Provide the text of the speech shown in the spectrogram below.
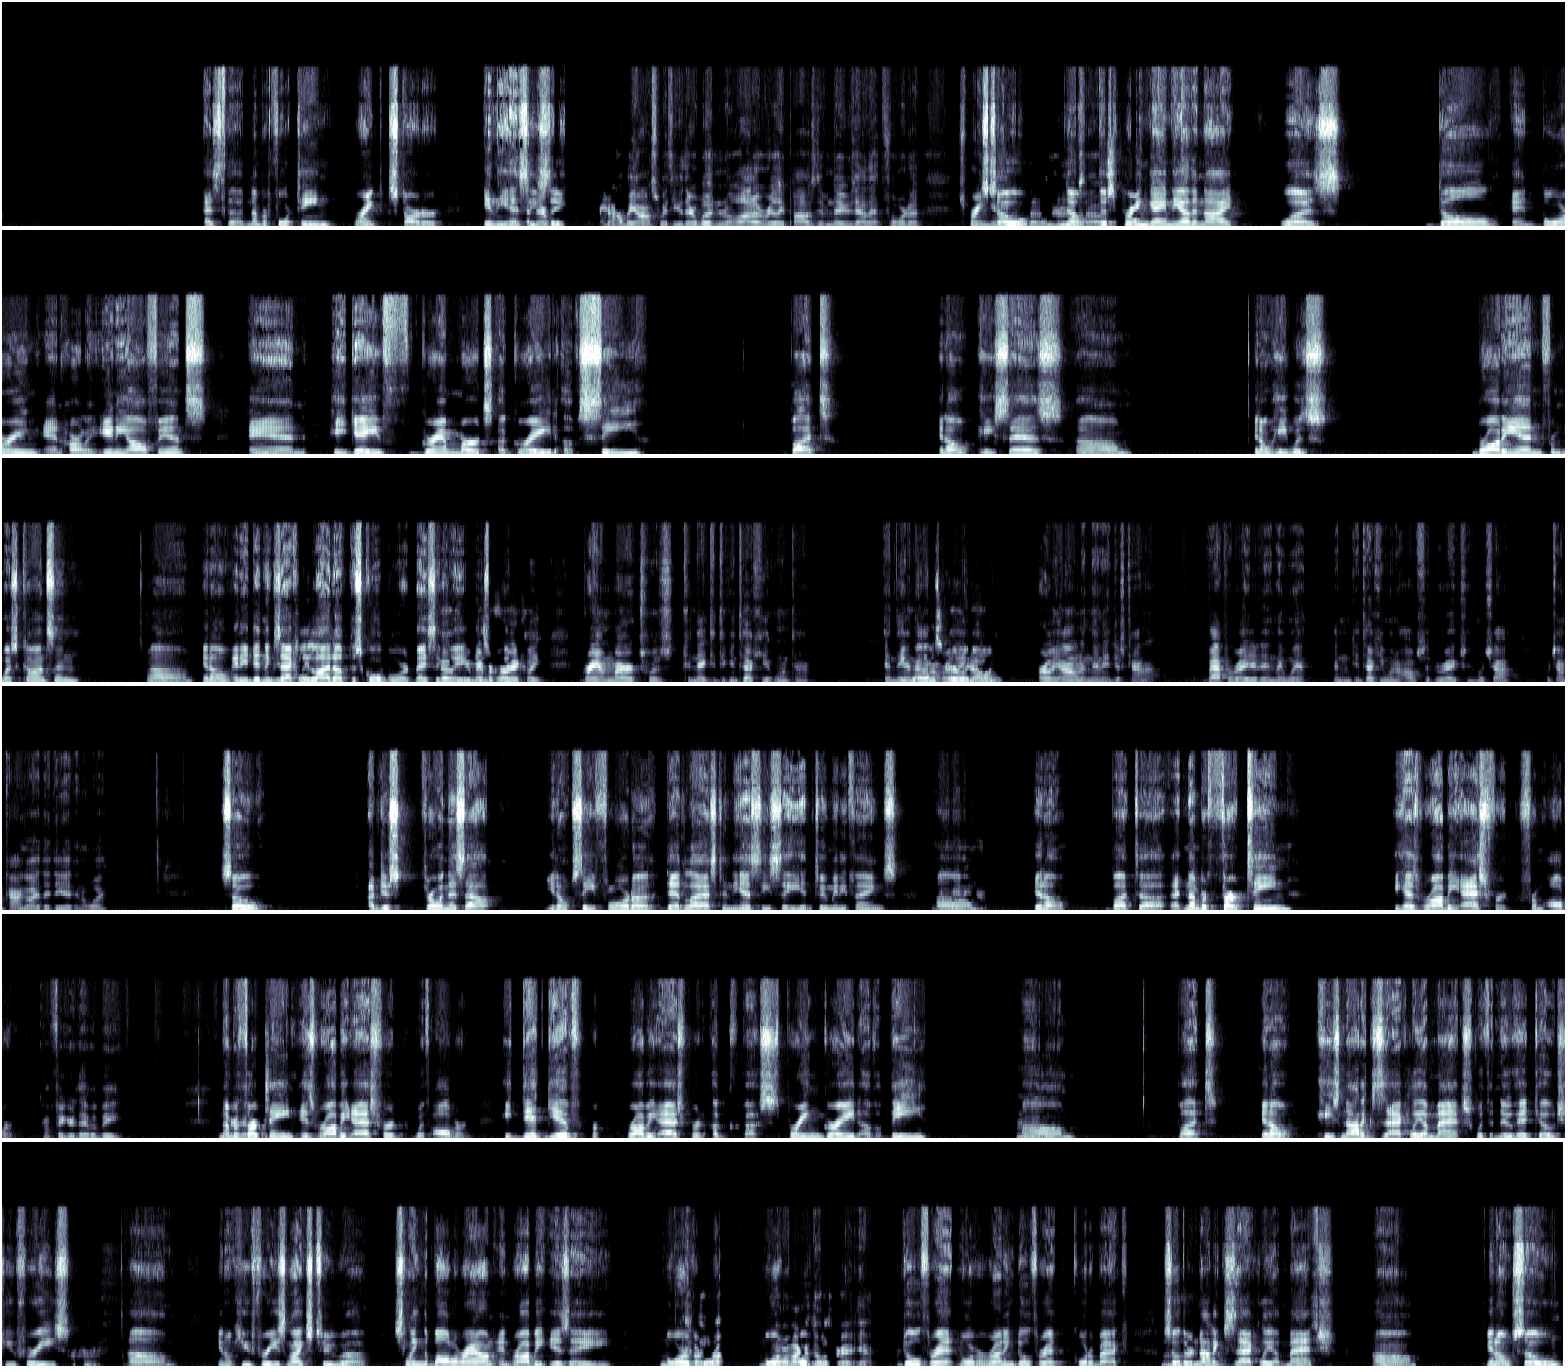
as the number 14 ranked starter in the SEC. And, and, I'll be honest with you, there wasn't a lot of really positive news out of that Florida spring game. So no, so. the spring game the other night was dull and boring and hardly any offense. And he gave Graham Mertz a grade of C. But, you know, he says, um, you know, he was brought in from Wisconsin, um, you know, and he didn't exactly light up the scoreboard. Basically, well, if you remember correctly, Graham Mertz was connected to Kentucky at one time, and then I was really early know- on. early on, and then it just kind of evaporated, and they went and Kentucky went an opposite direction, which I which I'm kind of glad they did in a way. So I'm just throwing this out. You don't see Florida dead last in the SEC in too many things, Um, you know. But uh, at number 13, he has Robbie Ashford from Auburn. I figured that would be Number Sure, that- 13 is Robbie Ashford with Auburn. He did give Robbie Ashford a, a spring grade of a B. mhm. Um, but you know, he's not exactly a match with the new head coach Hugh Freeze. Mhm. Um, you know, Hugh Freeze likes to uh, sling the ball around, and Robbie is a more He's of a a dual- more, more, of like more a dual threat. Yeah. dual threat, more of a running dual threat quarterback. So Mhm. they're not exactly a match. Um, Mhm. You know, so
